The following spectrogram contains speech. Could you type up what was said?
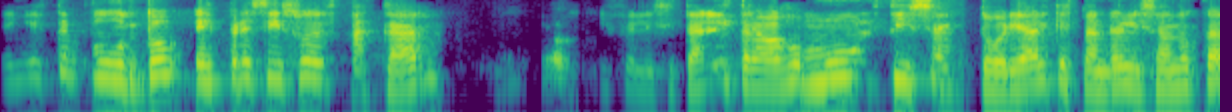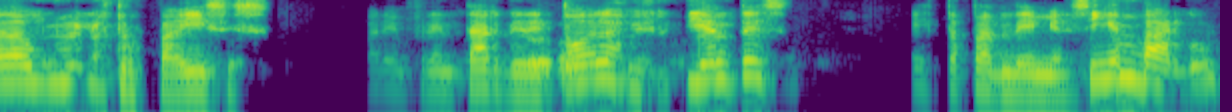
En este punto es preciso destacar y felicitar el trabajo multisectorial que están realizando cada uno de nuestros países para enfrentar desde todas las vertientes esta pandemia. Sin embargo,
